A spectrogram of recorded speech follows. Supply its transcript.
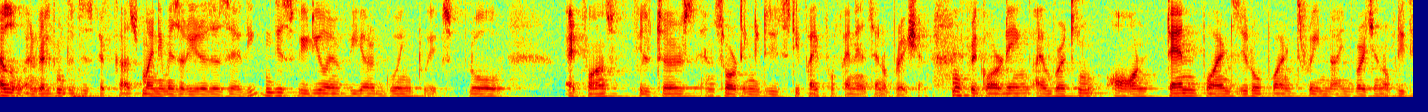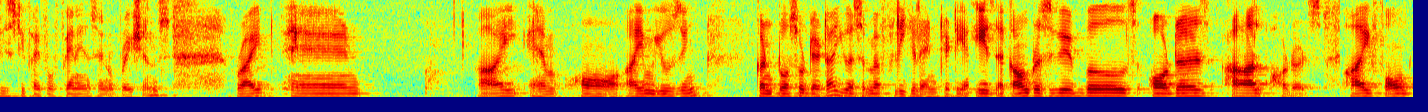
Hello and welcome to this webcast. My name is Ali Zaidi. In this video, we are going to explore advanced filters and sorting in D365 for finance and operation. Of recording, I'm working on 10.0.39 version of D365 for finance and operations, right? And I am uh, I am using Contoso data USMF legal entity is account receivables orders all orders. I found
